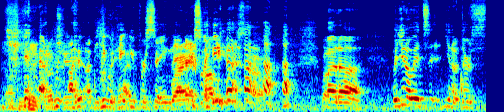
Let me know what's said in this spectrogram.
Don't? I, I he would hate you for saying that. Right, actually. so. but uh, but you know, it's you know, there's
